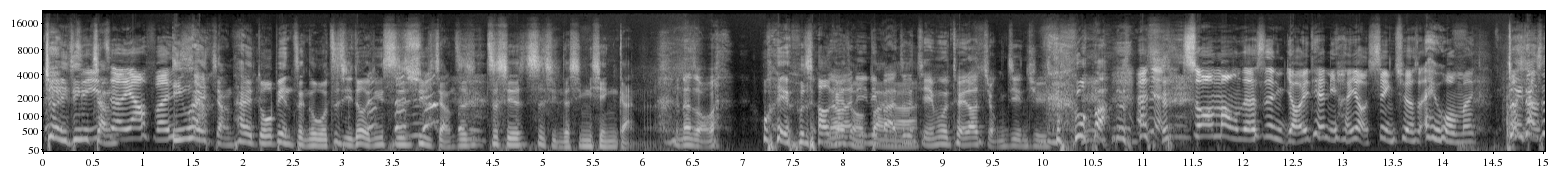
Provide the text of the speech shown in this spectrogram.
就已经讲，因为讲太多遍，整个我自己都已经失去讲这这些事情的新鲜感了。那怎么办？我也不知道该怎么办、啊、你，你把这个节目推到囧境去，而且说梦的是有一天你很有兴趣的时候，哎、欸，我们对，但是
